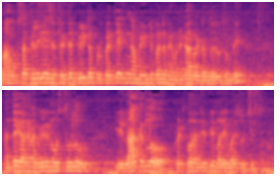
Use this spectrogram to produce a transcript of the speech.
మాకు ఒకసారి తెలియజేసినట్లయితే బీటప్పుడు ప్రత్యేకంగా మీ ఇంటిపైన మేము నిఘా పెట్టడం జరుగుతుంది. అంతేకాకుండా విలువైన వస్తువులు ఈ లాకర్లో పెట్టుకోవాలని చెప్పి మరీ మరీ సూచిస్తున్నాం.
